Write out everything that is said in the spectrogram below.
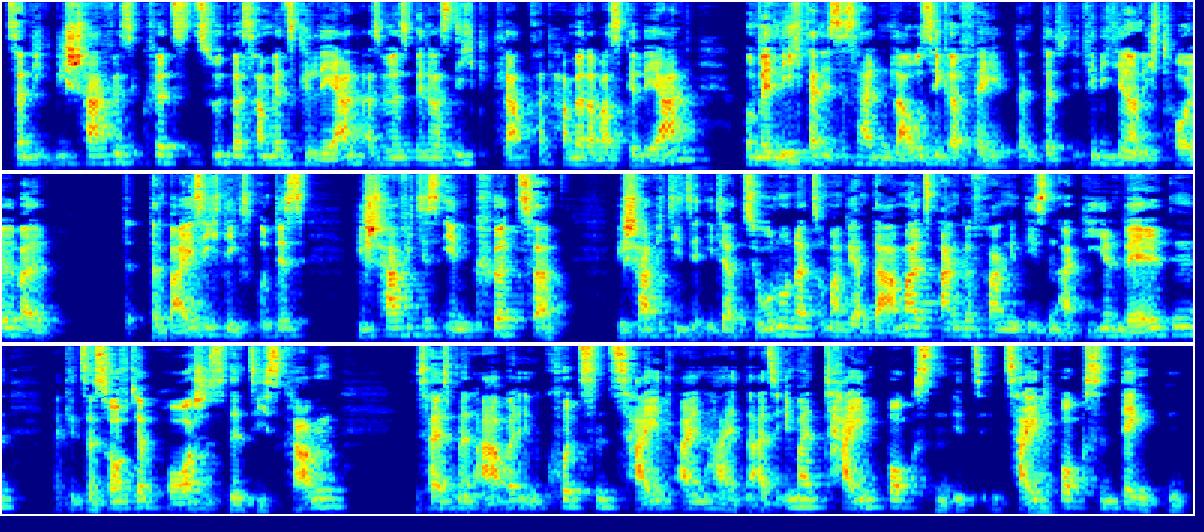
Ich sage, wie, wie schaffe ich es kurzen Zügen, was haben wir jetzt gelernt? Also wenn das, wenn das nicht geklappt hat, haben wir da was gelernt. Und wenn nicht, dann ist es halt ein lausiger Fail. Dann, dann finde ich den auch nicht toll, weil dann weiß ich nichts. Und das, wie schaffe ich das eben kürzer? Wie schaffe ich diese Iteration runterzumachen? Wir haben damals angefangen in diesen agilen Welten, da gibt es eine Softwarebranche, das nennt sich Scrum. Das heißt, man arbeitet in kurzen Zeiteinheiten, also immer in Timeboxen, in, in Zeitboxen denken.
